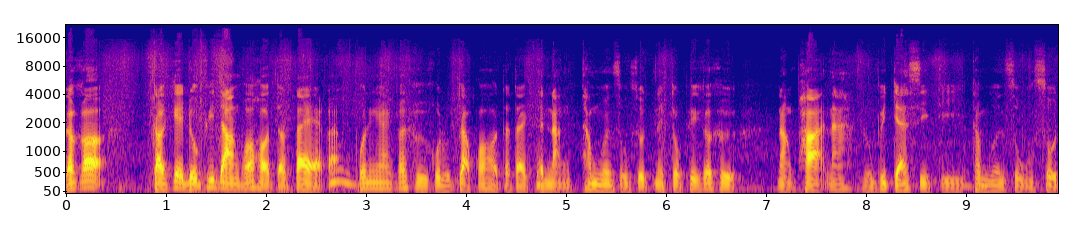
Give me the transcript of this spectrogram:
แล้วก็ สังเกตดูพี่ดังเพราะหอแต๋วแตกอะพูดง่ายๆก็คือคนรู้จักเพราะหอแต๋วแตกแต่หนังทำเงินสูงสุดในตัวพี่ก็คือหนังพระนะหลวงพี่แจ๊สซีจีทำเงินสูงสุด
